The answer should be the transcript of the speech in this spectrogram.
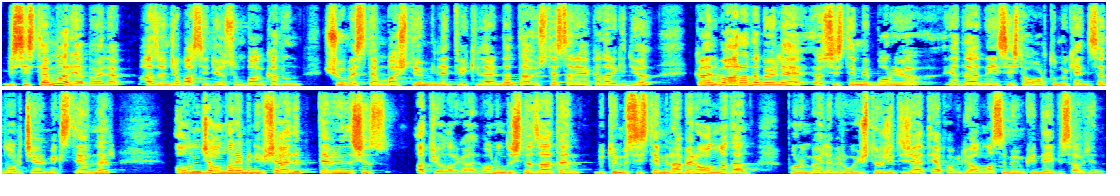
Bir sistem var ya böyle az önce bahsediyorsun bankanın şubesinden başlıyor milletvekillerinden ta üste saraya kadar gidiyor. Galiba arada böyle o sistemi boruyu ya da neyse işte hortumu kendisine doğru çevirmek isteyenler olunca onlar hemen ifşa edip devre dışı atıyorlar galiba. Onun dışında zaten bütün bir sistemin haberi olmadan bunun böyle bir uyuşturucu ticareti yapabiliyor olması mümkün değil bir savcının.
